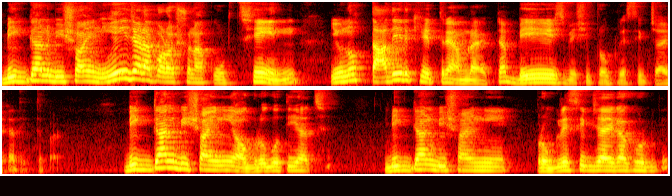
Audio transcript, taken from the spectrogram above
বিজ্ঞান বিষয় নিয়েই যারা পড়াশোনা করছেন ইউনো তাদের ক্ষেত্রে আমরা একটা বেশ বেশি প্রোগ্রেসিভ জায়গা দেখতে পারব। বিজ্ঞান বিষয় নিয়ে অগ্রগতি আছে, বিজ্ঞান বিষয় নিয়ে প্রোগ্রেসিভ জায়গা ঘটবে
